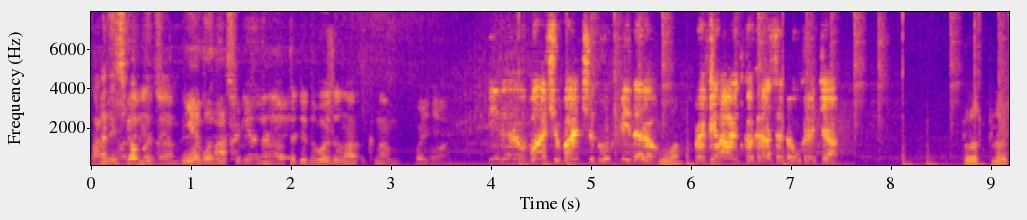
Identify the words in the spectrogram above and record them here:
Вони зйомуються? Ні, до нас іде. Тоді двоє до нас, к нам поїдуть. Підерів бачу, бачу двох підерів. Пробігають якраз це укриття. Плюс-плюс.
